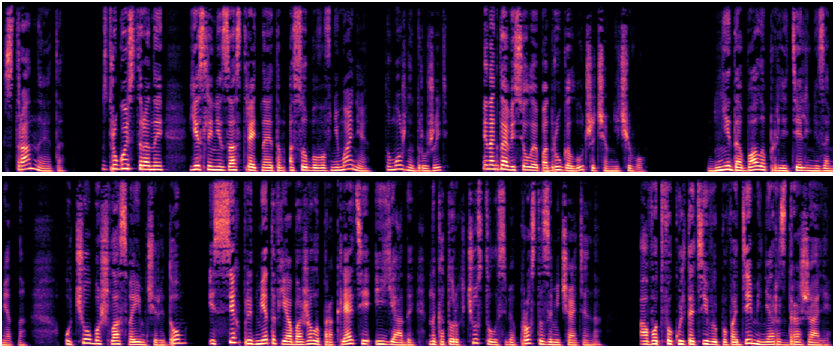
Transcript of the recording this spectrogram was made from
Странно это. С другой стороны, если не заострять на этом особого внимания, то можно дружить. Иногда веселая подруга лучше, чем ничего. Дни до бала пролетели незаметно. Учеба шла своим чередом. Из всех предметов я обожала проклятия и яды, на которых чувствовала себя просто замечательно. А вот факультативы по воде меня раздражали.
